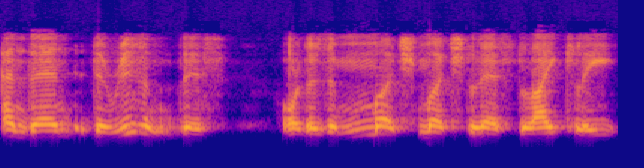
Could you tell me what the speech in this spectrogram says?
and then there isn't this or there's a much, much less likely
